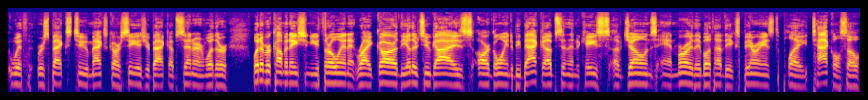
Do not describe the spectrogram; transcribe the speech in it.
with respects to Max Garcia as your backup center and whether whatever combination you throw in at right guard, the other two guys are going to be backups. And in the case of Jones and Murray, they both have the experience to play tackle. So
